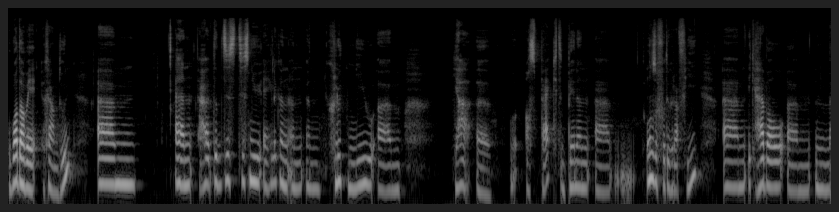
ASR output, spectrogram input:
wat dat wij gaan doen. Um, en dat is, het is nu eigenlijk een, een, een gloednieuw ja, uh, aspect binnen onze fotografie. Ehm, ik heb al um,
